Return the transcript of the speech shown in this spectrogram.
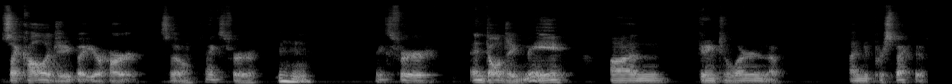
psychology but your heart. So thanks for mhm. Thanks for indulging me on getting to learn a, a new perspective,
